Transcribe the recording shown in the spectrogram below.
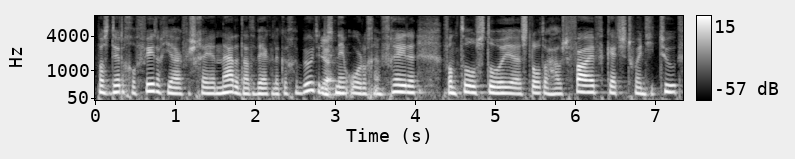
pas 30 of 40 jaar verschenen na de daadwerkelijke gebeurtenis. Ja. Neem Oorlog en Vrede van Tolstoy, eh, Slaughterhouse 5, Catch 22.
